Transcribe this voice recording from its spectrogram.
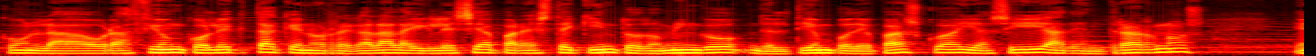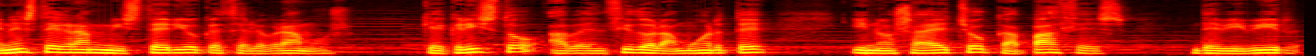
con la oración colecta que nos regala la Iglesia para este quinto domingo del tiempo de Pascua y así adentrarnos en este gran misterio que celebramos, que Cristo ha vencido la muerte y nos ha hecho capaces de vivir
